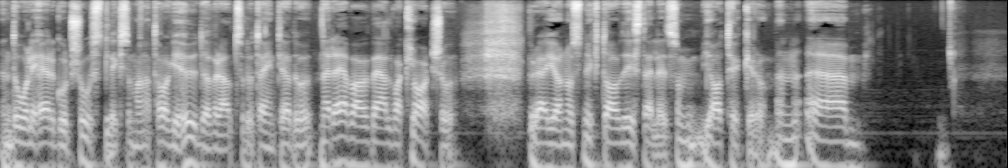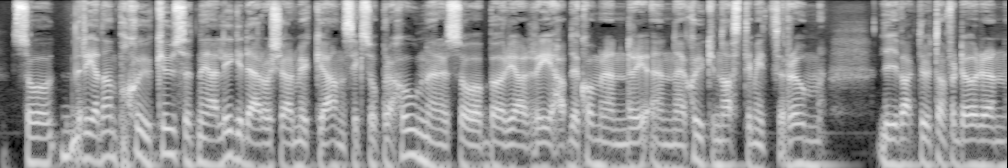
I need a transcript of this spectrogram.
en, dålig herrgårdsost. Liksom. Man har tagit hud överallt. Så då tänkte jag, då, när det var, väl var klart så började jag göra något snyggt av det istället, som jag tycker. Då. Men, eh, så redan på sjukhuset när jag ligger där och kör mycket ansiktsoperationer så börjar rehab. Det kommer en, en sjukgymnast till mitt rum, livvakt utanför dörren.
